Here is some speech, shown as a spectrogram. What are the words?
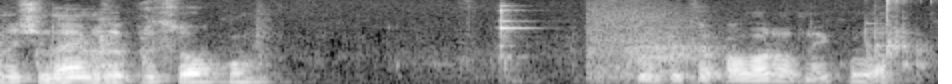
Начинаем запрессовку ступица поворотный кулак.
